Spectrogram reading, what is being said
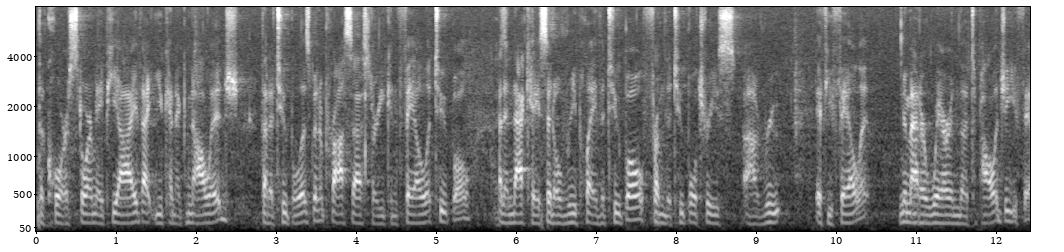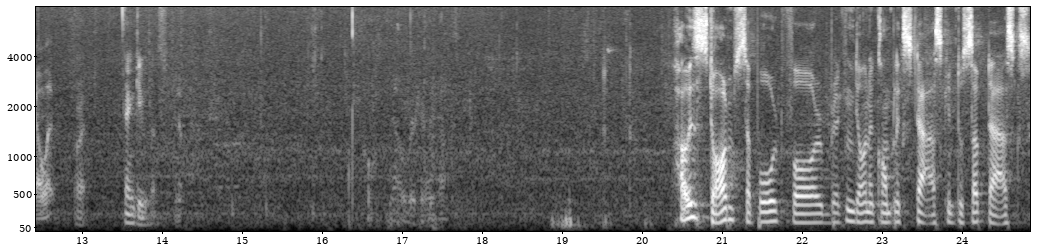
the core Storm API that you can acknowledge that a tuple has been processed or you can fail a tuple. And in that case, it'll replay the tuple from the tuple tree's uh, root if you fail it, no matter where in the topology you fail it. All right. Thank you. How is Storm support for breaking down a complex task into subtasks,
